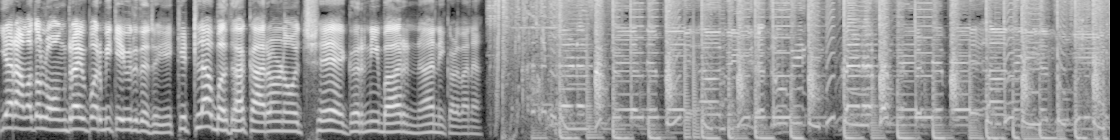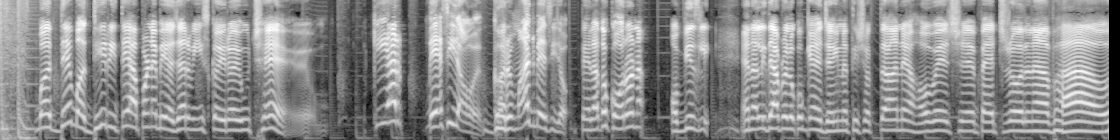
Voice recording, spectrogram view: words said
યાર, આમાં તો લોંગ ડ્રાઈવ પર બી કેવી રીતે જઈએ? કેટલા બધા કારણો છે ઘરની બહાર ના નીકળવાના. બધે બધી રીતે આપણને બે હજાર વીસ કહી રહ્યું છે. કે યાર, બેસી જાઓ, ઘરમાં જ બેસી જાઓ. પહેલાં તો કોરોના ઓબ્વિયસલી એના લીધે આપણે લોકો ક્યાંય જઈ નથી શકતા અને હવે છે પેટ્રોલના ભાવ.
